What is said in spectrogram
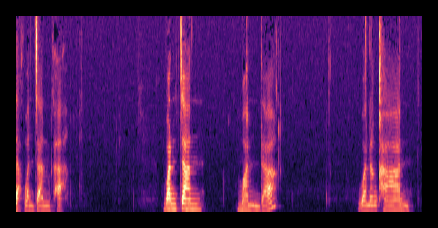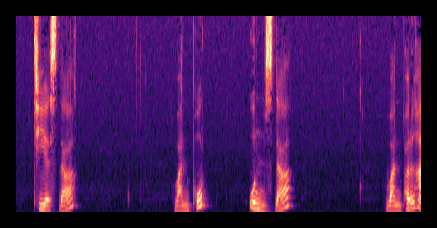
จากวันจันทร์ค่ะ วันจันทร์มันดักวันอังคารเทียสดักวันพุธอุนสดักวันพฤหั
